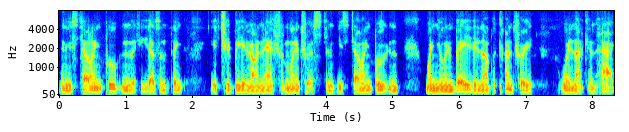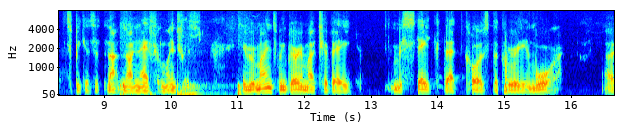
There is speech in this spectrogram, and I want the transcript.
And he's telling Putin that he doesn't think it should be in our national interest. And he's telling Putin, when you invade another country, we're not going to act because it's not in our national interest. It reminds me very much of a mistake that caused the Korean War. Uh,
